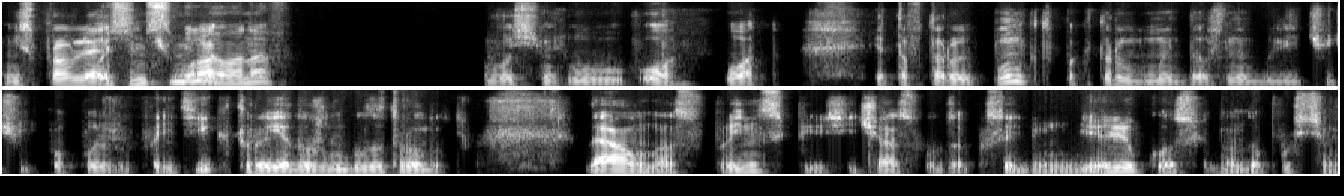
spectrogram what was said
не справляется. 80 чувак. миллионов. 8, о, вот, это второй пункт, по которому мы должны были чуть-чуть попозже пройти, который я должен был затронуть. Да, у нас, в принципе, сейчас вот за последнюю неделю косвенно, допустим,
